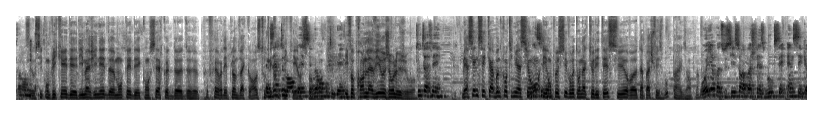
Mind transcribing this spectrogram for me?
vraiment C'est aussi compliqué d'imaginer de monter des concerts que de, de faire des plans de vacances. Tout Exactement, est compliqué en mais ce c'est moment. vraiment compliqué. Il faut prendre la vie au jour le jour. Tout à fait. Merci NCK, bonne continuation. Merci et on peut suivre ton actualité sur euh, ta page Facebook, par exemple. Oui, il n'y a pas de souci. Sur la page Facebook, c'est NCK,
